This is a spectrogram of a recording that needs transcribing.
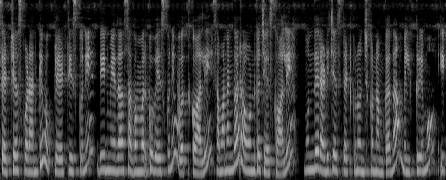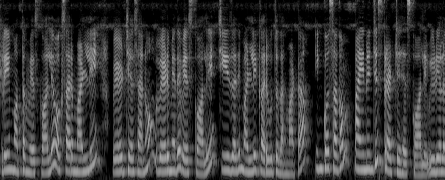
సెట్ చేసుకోవడానికి ఒక ప్లేట్ తీసుకుని దీని మీద సగం వరకు వేసుకుని ఒత్తుకోవాలి. సమానంగా రౌండ్గా చేసుకోవాలి. ముందే రెడీ చేసి పెట్టుకుని ఉంచుకున్నాం కదా మిల్క్ క్రీము. ఈ క్రీమ్ మొత్తం వేసుకోవాలి. ఒకసారి మళ్ళీ వేడి చేశాను. వేడి మీదే వేసుకోవాలి. చీజ్ అది మళ్ళీ కరుగుతుంది అనమాట ఇంకో సగం పైనుంచి స్ప్రెడ్ చేసేసుకోవాలి. వీడియోలో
